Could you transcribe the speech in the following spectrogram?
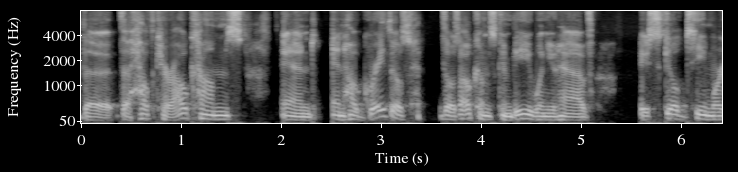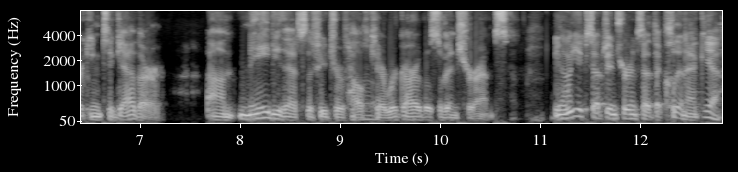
the the healthcare outcomes and and how great those those outcomes can be when you have a skilled team working together um, maybe that's the future of healthcare, mm. regardless of insurance. You know, we accept insurance at the clinic, yeah,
